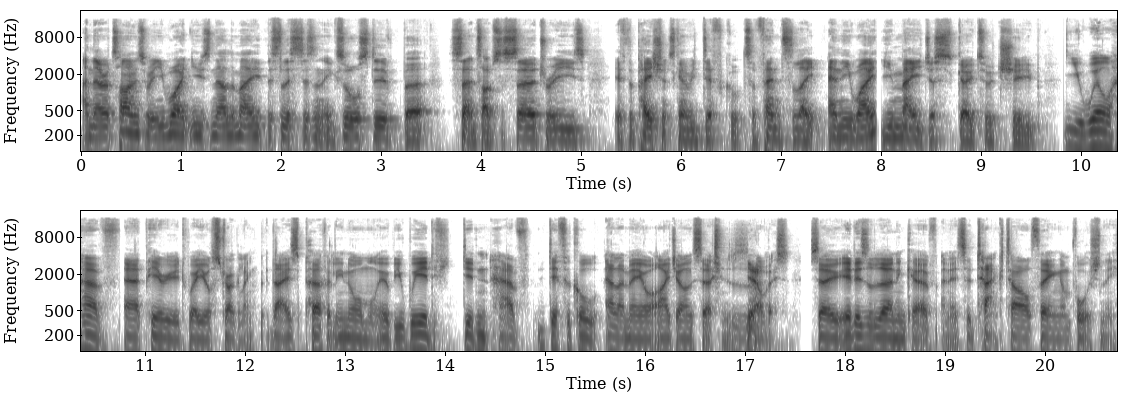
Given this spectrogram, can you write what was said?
And there are times when you won't use an LMA. This list isn't exhaustive, but certain types of surgeries, if the patient's going to be difficult to ventilate anyway, you may just go to a tube. You will have a period where you're struggling. But that is perfectly normal. It would be weird if you didn't have difficult LMA or iGel insertions as a Yeah. novice. So it is a learning curve and it's a tactile thing, unfortunately.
